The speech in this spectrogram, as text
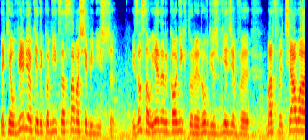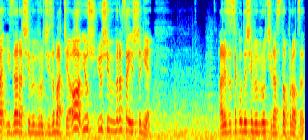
jak ja uwielbiam, kiedy konnica sama siebie niszczy. I został jeden konik, który również wjedzie w martwe ciała i zaraz się wywróci. Zobaczcie, o, już, już się wywraca, jeszcze nie. Ale za sekundę się wywróci na 100%.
